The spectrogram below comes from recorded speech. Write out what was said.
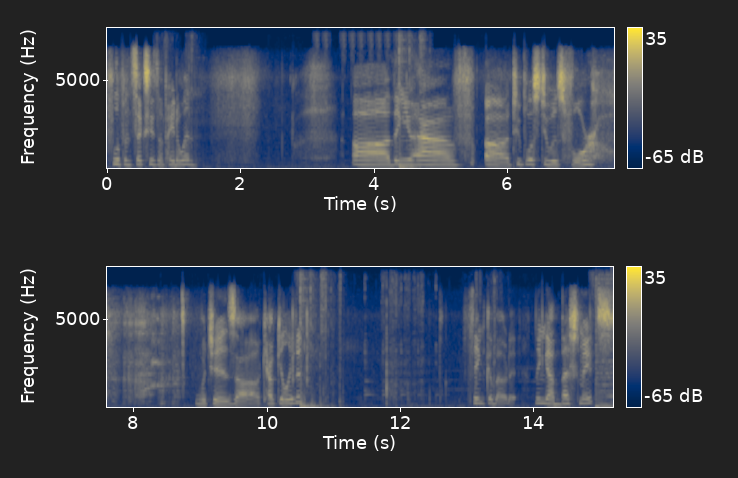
Flippin' Sexy is a pay to win. Uh, then you have uh, 2 plus 2 is 4, which is uh, calculated. Think about it. Then you got best mates.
